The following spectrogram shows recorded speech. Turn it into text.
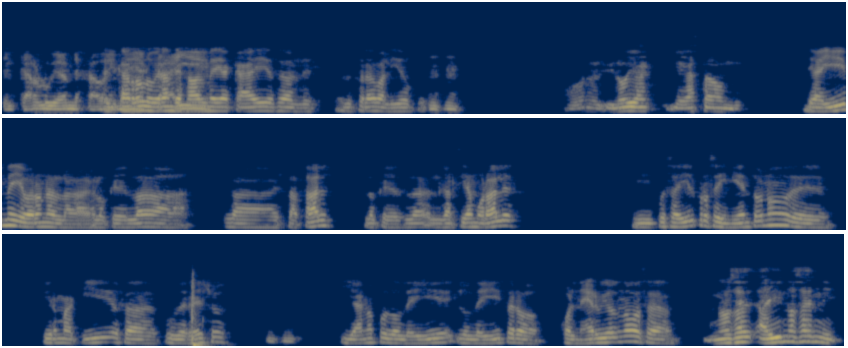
El carro lo hubieran dejado ahí el en carro media lo hubieran calle. dejado en media calle, o sea, les, les fuera valido. Pues. Y luego ya llegaste a donde. De ahí me llevaron a, la, a lo que es la, la estatal, lo que es la, el García Morales. Y pues ahí el procedimiento, ¿no? De, firma aquí, o sea, tus derechos. Y ya no, pues los leí, los leí, pero con nervios, ¿no? O sea. No sabes, ahí no sabes ni,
